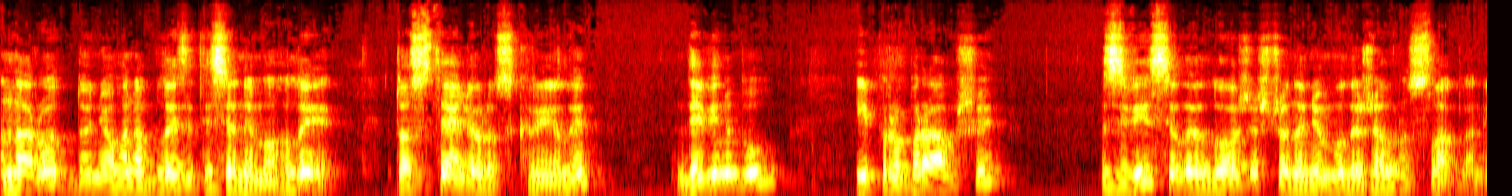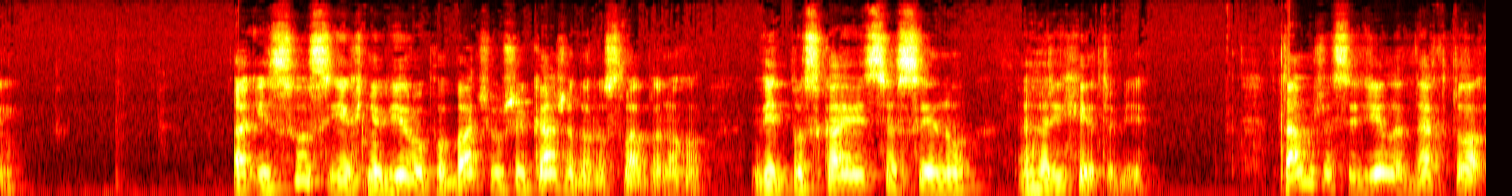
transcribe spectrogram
народ до нього наблизитися не могли, то стелю розкрили, де він був, і, пробравши, звісили ложе, що на ньому лежав розслаблений. А Ісус, їхню віру, побачивши, каже до розслабленого: відпускаються, сину, гріхи тобі. Там же сиділи дехто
